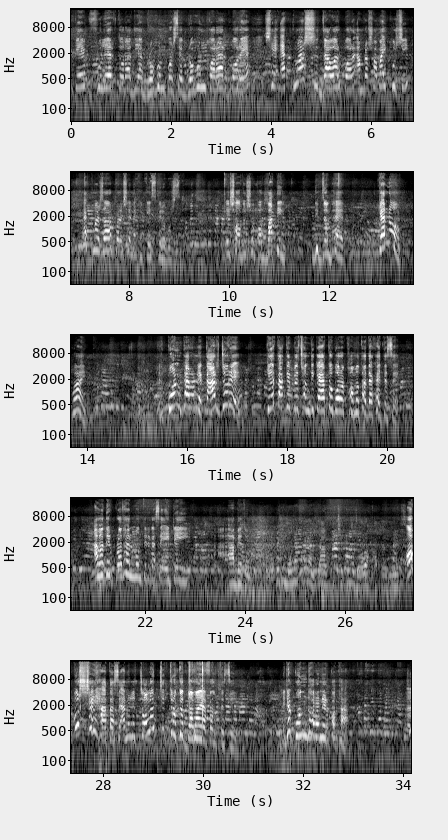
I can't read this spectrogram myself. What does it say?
কে ফুলের তোড়া দিয়া গ্রহণ করছে। গ্রহণ করার পরে সে এক মাস যাওয়ার পর আমরা সবাই খুশি এক মাস যাওয়ার পরে সে নাকি কেস করে বসছে। এই সদস্য পদ বাতিল দীপজল ভাইয়ের। কেন? ভাই কোন কারণে? কার জোরে? কে তাকে পেছন দিকে এত বড় ক্ষমতা দেখাইতেছে? আমাদের প্রধানমন্ত্রীর কাছে এইটাই আবেদন। অবশ্যই হাত আছে। আনলে চলচ্চিত্রকে দমায়া ফেলতেছে। এটা কোন ধরনের কথা?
